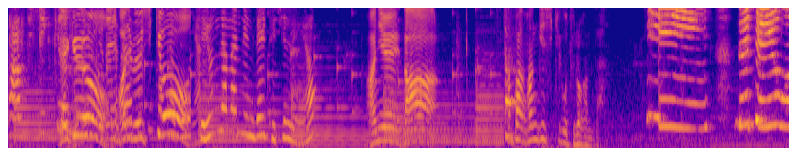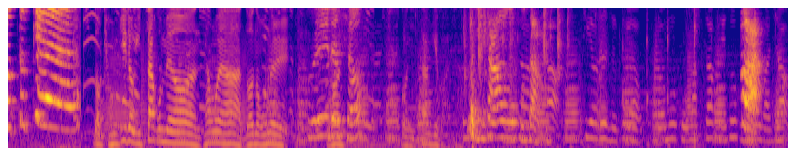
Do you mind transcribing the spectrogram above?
밥 시켜 애교 형 그래. 아니 왜 시켜? 제육 남았는데 드실래요? 아니 나 한판 환기 시키고 들어간다. 히, 내 제육 어떡해 너 경기력 있다고면 상호야 너는 오늘 왜 이러셔? 넌 이딴 게 맞아. 이상호 부상 티어를 느껴요. 너무 고맙다. 계속 아! 이어가자.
